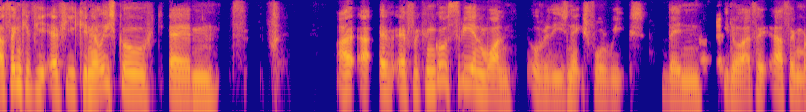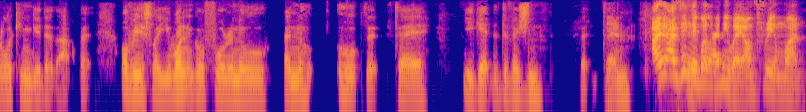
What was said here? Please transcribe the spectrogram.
I, think if you if you can at least go, um, I, I, if if we can go three and one over these next four weeks, then you know I think I think we're looking good at that. But obviously, you want to go four and zero oh and hope that uh, you get the division but yeah. um, I, I, think it, they will anyway. On three and one,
